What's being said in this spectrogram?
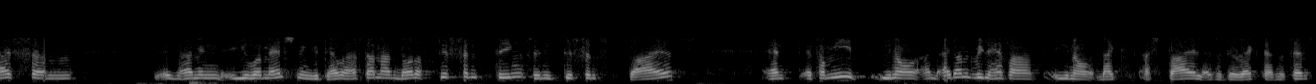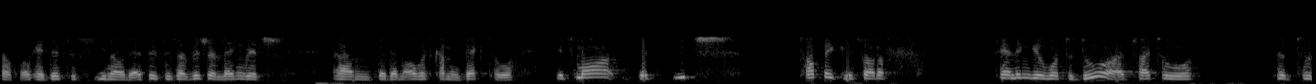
I've um, I mean, you were mentioning it. I've done a lot of different things in different styles. And uh, for me, you know, I don't really have a, you know, like a style as a director in the sense of, okay, this is, you know, this is a visual language um, that I'm always coming back to. It's more that each topic is sort of telling you what to do, I try to to to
